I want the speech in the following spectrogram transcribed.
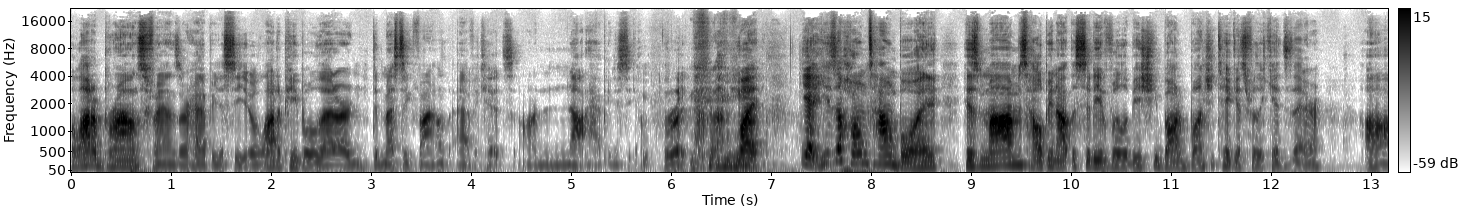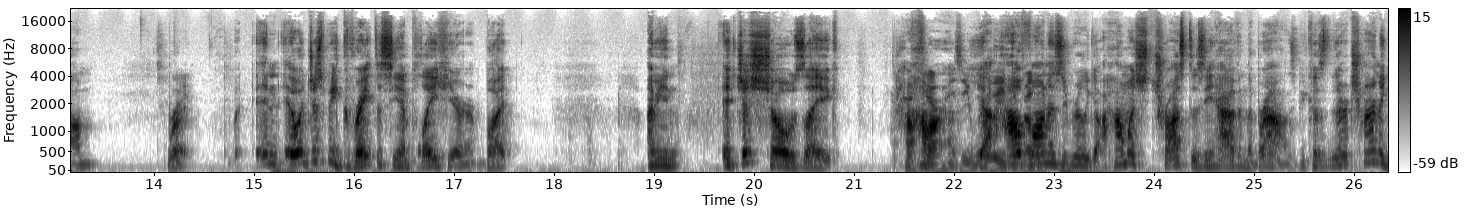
a lot of Browns fans are happy to see you. A lot of people that are domestic violence advocates are not happy to see you. Right. I mean, But yeah, he's a hometown boy. His mom's helping out the city of Willoughby. She bought a bunch of tickets for the kids there. Um, right. and it would just be great to see him play here. But I mean, it just shows like How, how- far has he really yeah, how developed? far has he really got? How much trust does he have in the Browns? Because they're trying to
